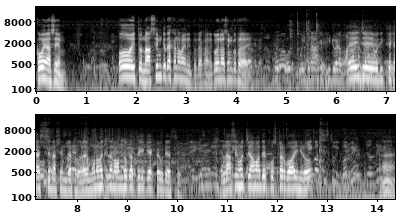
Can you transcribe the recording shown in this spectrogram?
কই নাসিম? ওই তো নাসিমকে দেখানো হয়নি তো দেখানো। কই নাসিম কোথায়? এই যে ওই দিক থেকে আসছে নাসিম দেখো। মনে হচ্ছে যেন অন্ধকার থেকে কি একটা উঠে আসছে। নাসিম হচ্ছে আমাদের পোস্টার বয় হিরো হ্যাঁ।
